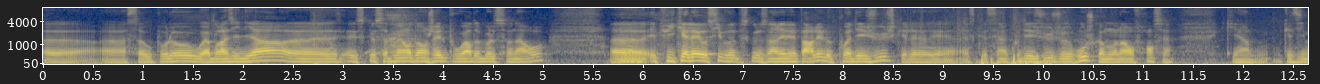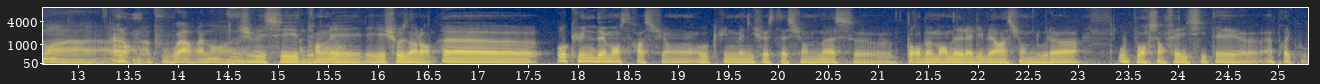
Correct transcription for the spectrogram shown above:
à Sao Paulo ou à Brasilia Est-ce que ça met en danger le pouvoir de Bolsonaro? Euh, et puis quel est aussi, parce que vous en avez parlé, le poids des juges Est-ce que c'est un coup des juges rouges comme on a en France qui est quasiment un, pouvoir vraiment. Euh, je vais essayer de prendre les, choses dans l'ordre. Euh, aucune démonstration, aucune manifestation de masse pour demander la libération de Lula ou pour s'en féliciter après coup.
